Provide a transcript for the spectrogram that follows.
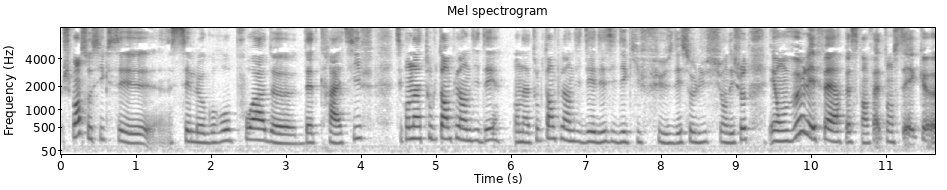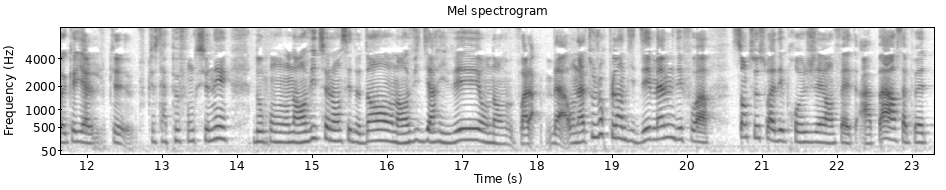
je pense aussi que c'est le gros poids d'être créatif, c'est qu'on a tout le temps plein d'idées. On a tout le temps plein d'idées, des idées qui fusent, des solutions, des choses. Et on veut les faire parce qu'en fait, on sait que, que, y a, que, que, ça peut fonctionner. Donc, on a envie de se lancer dedans, on a envie d'y arriver. On, en, voilà. Ben, on a toujours plein d'idées, même des fois sans que ce soit des projets en fait à part. Ça peut être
